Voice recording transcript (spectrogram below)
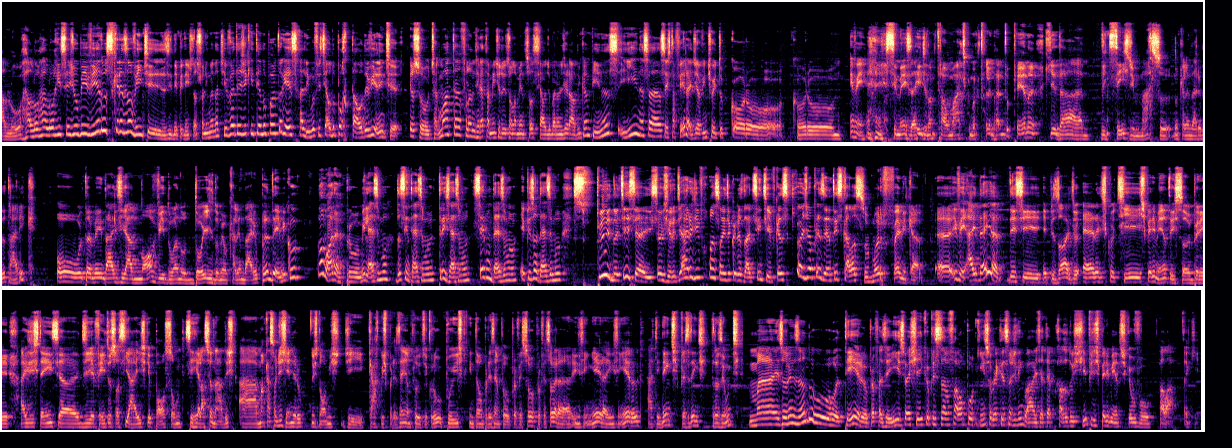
Alô, alô, alô e sejam bem-vindos, queridos ouvintes, independente da sua língua nativa, desde que entenda o português, a língua oficial do Portal Deviante. Eu sou o Thiago Mota, falando diretamente do isolamento social de Barão Geraldo em Campinas, e nessa sexta-feira, dia 28, coro... coro... Enfim, esse mês aí de nome traumático no calendário do Pena, que dá 26 de março no calendário do Tarek, ou também dá dia 9 do ano 2 do meu calendário pandêmico, vambora pro milésimo, duzentésimo, trigésimo, segundésimo, episodésimo Speed Notícias, seu giro diário de informações e curiosidades científicas que hoje eu apresento em escala submorfêmica. Uh, enfim, a ideia desse episódio era discutir experimentos sobre a existência de efeitos sociais que possam ser relacionados à marcação de gênero nos nomes de cargos, por exemplo, de grupos. Então, por exemplo, professor, professora, engenheira, engenheiro, atendente, presidente, transeunte. Mas organizando o roteiro para fazer isso, eu achei que eu precisava falar um pouquinho sobre a aquisição de linguagem, até por causa dos tipos de experimentos que eu vou falar aqui.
